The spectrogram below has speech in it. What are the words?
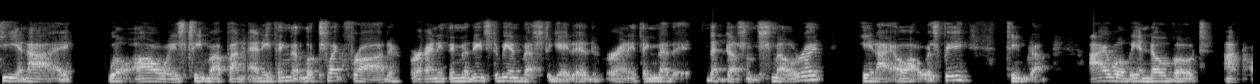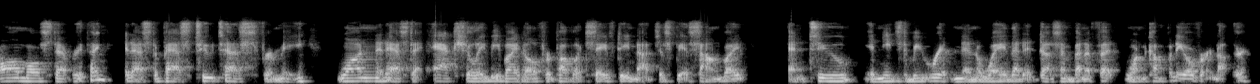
he and I will always team up on anything that looks like fraud or anything that needs to be investigated or anything that that doesn't smell right. He and I will always be teamed up. I will be a no vote on almost everything. It has to pass two tests for me. One, it has to actually be vital for public safety, not just be a soundbite. And two, it needs to be written in a way that it doesn't benefit one company over another.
